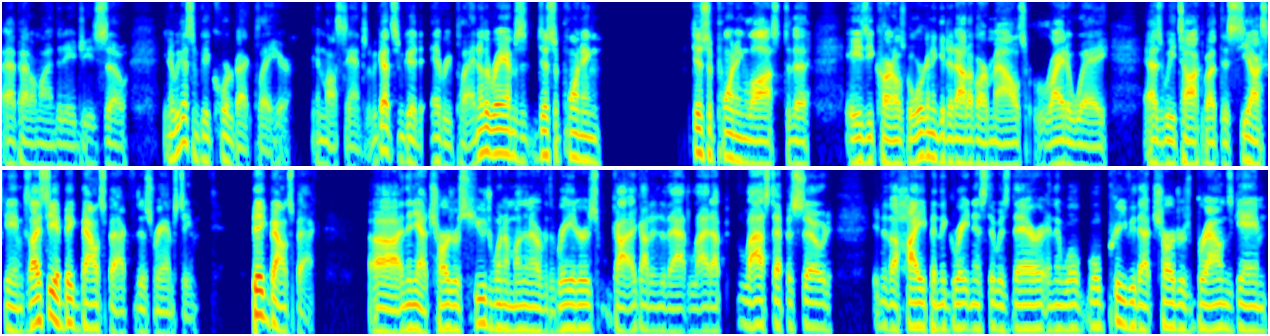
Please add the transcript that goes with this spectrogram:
at betonline.ag. So, you know, we got some good quarterback play here in Los Angeles. We got some good every play. I know the Rams disappointing, disappointing loss to the AZ Cardinals, but we're going to get it out of our mouths right away as we talk about this Seahawks game because I see a big bounce back for this Rams team. Big bounce back. Uh, and then yeah, Chargers huge win on Monday night over the Raiders. Got I got into that last episode into the hype and the greatness that was there. And then we'll we'll preview that Chargers Browns game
